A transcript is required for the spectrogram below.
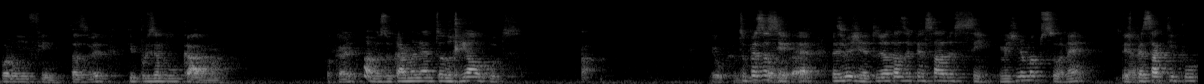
para um fim. Estás a ver? Tipo, por exemplo, o karma. Ok? Ah, mas o karma não é todo real, puto. Eu acredito Tu pensas é assim, um eh, mas imagina, tu já estás a pensar assim, imagina uma pessoa, né? Tens de Yeah. pensar que tipo,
